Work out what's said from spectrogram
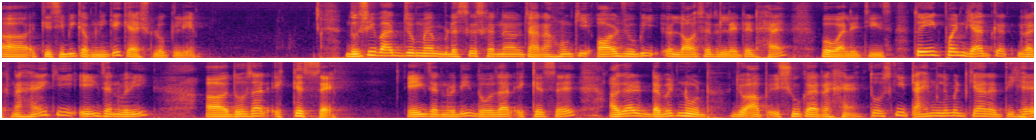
किसी भी कंपनी के कैश फ्लो के लिए। दूसरी बात जो मैं डिस्कस करना चाह रहा हूँ कि और जो भी लॉ से रिलेटेड है, वो वाली चीज़। तो एक पॉइंट याद कर, रखना है कि एक जनवरी दो हज़ार इक्कीस से एक जनवरी 2021 से अगर डेबिट नोट जो आप इशू कर रहे हैं तो उसकी टाइम लिमिट क्या रहती है?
